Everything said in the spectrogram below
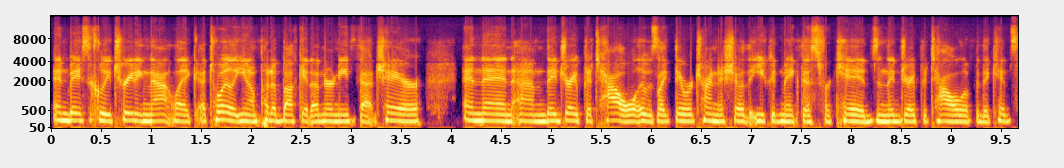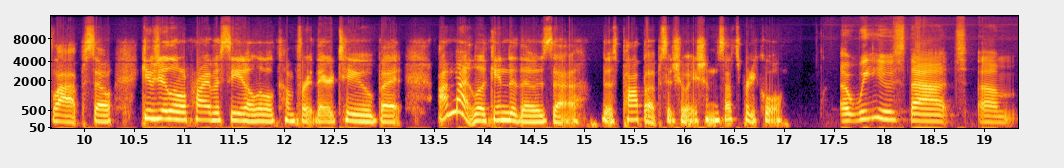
and basically treating that like a toilet, you know, put a bucket underneath that chair. And then um, they draped a towel. It was like they were trying to show that you could make this for kids and they draped a towel over the kid's lap. So gives you a little privacy and a little comfort there too. But I might look into those, uh, those pop up situations. That's pretty cool. Uh, we used that um,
